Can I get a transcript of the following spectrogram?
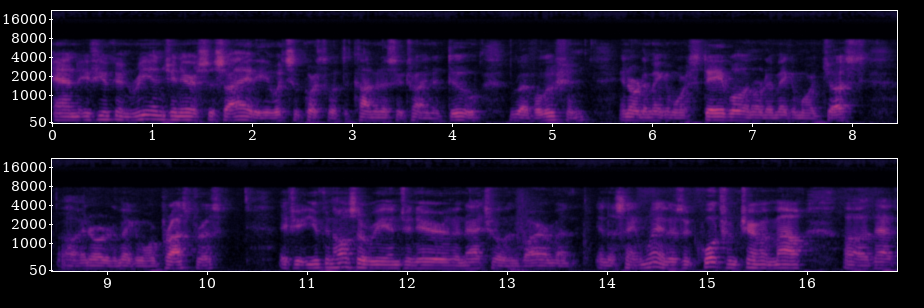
And if you can re-engineer society, which of course what the communists are trying to do, revolution, in order to make it more stable, in order to make it more just, uh, in order to make it more prosperous, if you, you can also re-engineer the natural environment in the same way. There's a quote from Chairman Mao uh, that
